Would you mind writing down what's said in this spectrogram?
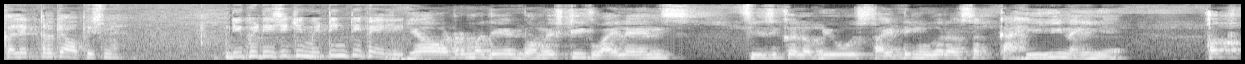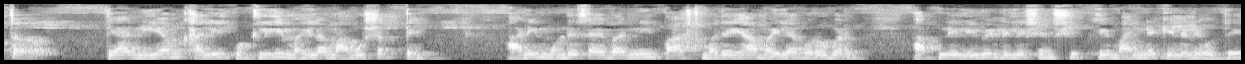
कलेक्टर के ऑफिस में। डीपीडीसी की मीटिंग थी पहली। या ऑर्डरमध्ये domestic violence physical abuse fighting वगैरे असं काहीही नाही आहे फक्त त्या नियम खाली कुठलीही महिला मागू शकते. आणि मुंडे साहेबांनी पास्टमध्ये ह्या महिलेबरोबर आपले लिव्ह इन रिलेशनशिप हे मान्य केलेले होते.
